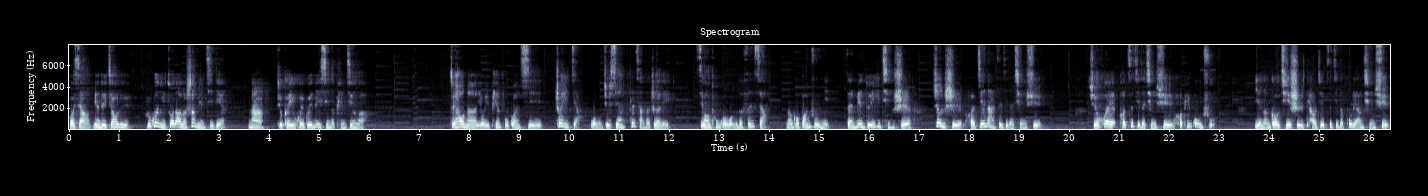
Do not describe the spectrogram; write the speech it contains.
我想面对焦虑，如果你做到了上面几点，那就可以回归内心的平静了。最后呢，由于篇幅关系。这一讲我们就先分享到这里，希望通过我们的分享，能够帮助你在面对疫情时，正视和接纳自己的情绪，学会和自己的情绪和平共处，也能够及时调节自己的不良情绪，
